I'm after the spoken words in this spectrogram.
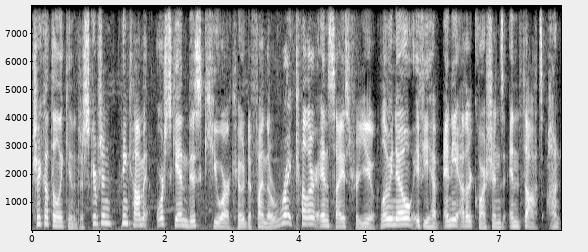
check out the link in the description, pin comment, or scan this QR code to find the right color and size for you. Let me know if you have any other questions and thoughts on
